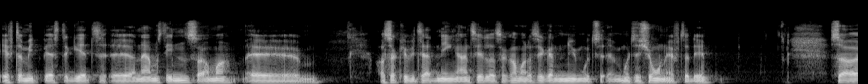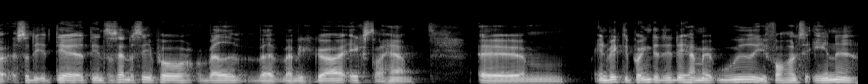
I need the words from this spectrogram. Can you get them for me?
efter mit bedste gæt, øh, nærmest inden sommer. Øh, og så kan vi tage den en gang til, og så kommer der sikkert en ny mut- mutation efter det. Så, så det, det, er, det er interessant at se på, hvad, hvad, hvad vi kan gøre ekstra her. Øh, en vigtig pointe, det er det her med ude i forhold til inde,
